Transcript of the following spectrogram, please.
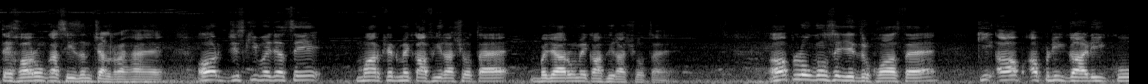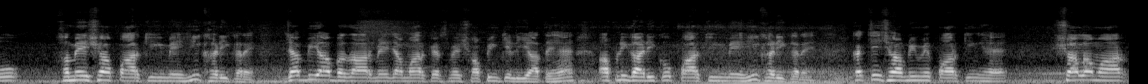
त्योहारों का सीज़न चल रहा है और जिसकी वजह से मार्केट में काफ़ी रश होता है, बाज़ारों में काफ़ी रश होता है। आप लोगों से ये दरख्वास्त है कि आप अपनी गाड़ी को हमेशा पार्किंग में ही खड़ी करें। जब भी आप बाज़ार में या मार्केट्स में शॉपिंग के लिए आते हैं, अपनी गाड़ी को पार्किंग में ही खड़ी करें। कच्ची छावनी में पार्किंग है, शालामार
